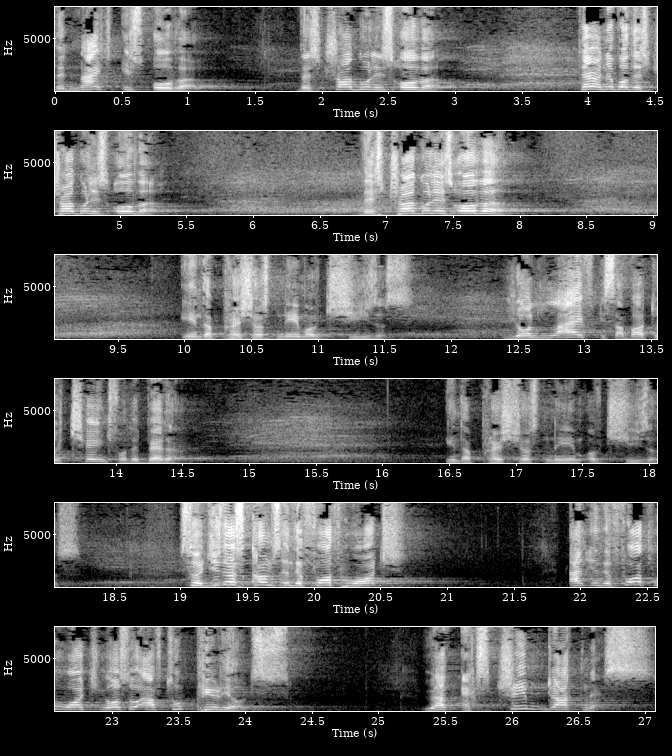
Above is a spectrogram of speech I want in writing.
The night is over. The struggle is over. Tell your neighbor, the struggle is over. The struggle is over. In the precious name of Jesus. Your life is about to change for the better. In the precious name of Jesus. So Jesus comes in the fourth watch. And in the fourth watch, you also have two periods. You have extreme darkness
